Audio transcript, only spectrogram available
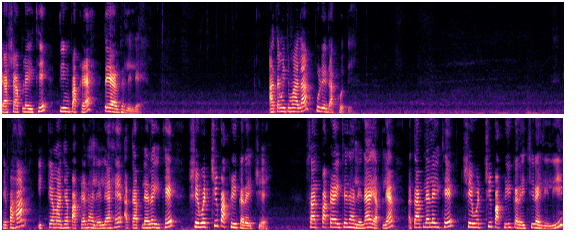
ह्या अशा आपल्या इथे तीन पाकळ्या तयार झालेल्या आहे. आता मी तुम्हाला पुढे दाखवते. हे पहा इतक्या माझ्या पाकळ्या झालेल्या आहे. आता आपल्याला इथे शेवटची पाकळी करायची आहे. सात पाकळ्या इथे झालेल्या आहे आपल्या. आता आपल्याला इथे शेवटची पाकळी करायची राहिलेली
